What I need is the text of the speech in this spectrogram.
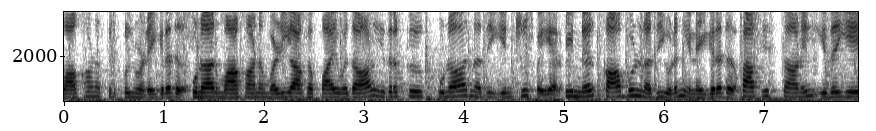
மாகாணத்திற்குள் நுழைகிறது. குனார் மாகாணம் வழியாக பாய்வதால் இதற்கு குனார் நதி என்று பெயர். பின்னர் காபூல் நதியுடன் இணைகிறது. பாகிஸ்தானில் இதையே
